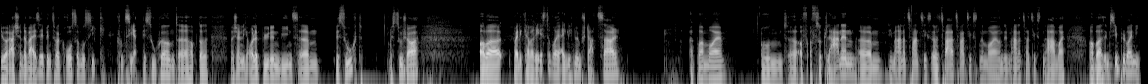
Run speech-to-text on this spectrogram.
Überraschenderweise, ich bin zwar großer Musikkonzertbesucher und äh, habe da wahrscheinlich alle Bühnen Wiens ähm, besucht als Zuschauer. Aber bei den Kabarets, da war ich eigentlich nur im Stadtsaal ein paar Mal und äh, auf, auf so kleinen, ähm, im 21. oder 22. einmal und im 21. auch einmal. Aber im Simple war ich nie.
